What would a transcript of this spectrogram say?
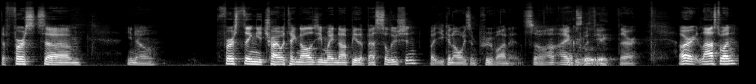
the first, um, you know, first thing you try with technology might not be the best solution, but you can always improve on it. So I, I agree Absolutely. with you there. All right, last one.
